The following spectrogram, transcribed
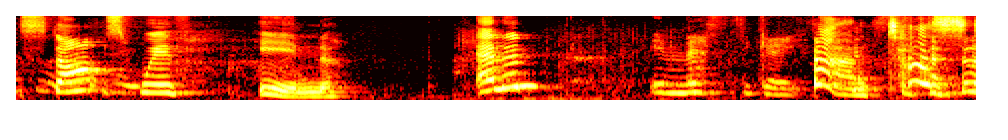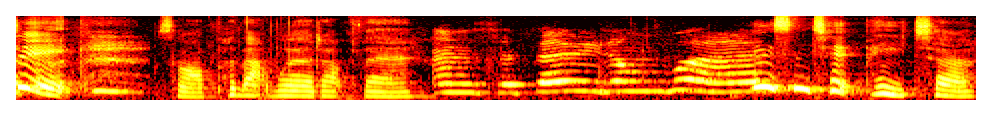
starts with in. Ellen? Investigate. Fantastic. so I'll put that word up there. And it's a very long word. Isn't it, Peter?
